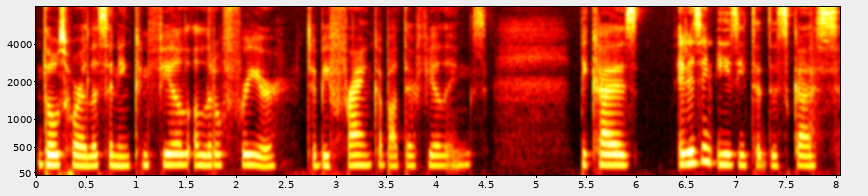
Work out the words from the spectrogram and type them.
those who are listening can feel a little freer to be frank about their feelings because it isn't easy to discuss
